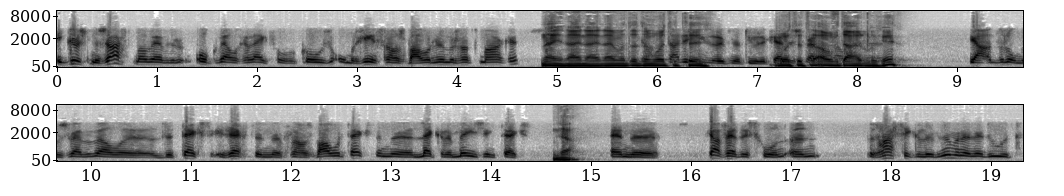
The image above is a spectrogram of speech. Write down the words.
ik kust me zacht, maar we hebben er ook wel gelijk voor gekozen om er geen Frans Bauer nummer van te maken. Nee, nee, nee, nee want dan wordt dat het, is eh, niet leuk natuurlijk. Hè. wordt Dus het overduidelijk, hè? Ja, daarom. Dus we hebben wel... eh, de tekst is echt een eh, Frans Bauer tekst. Een eh, lekkere amazing tekst. Ja. En eh, ja, verder is het gewoon een, een hartstikke leuk nummer. En hij doet het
